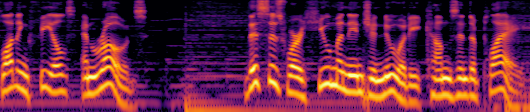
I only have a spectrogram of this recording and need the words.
flooding fields and roads. This is where human ingenuity comes into play.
